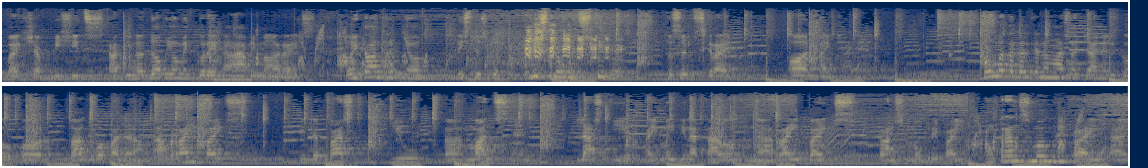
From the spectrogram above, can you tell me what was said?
bike shop visits, at ino-document ko rin ang aking mga rides. Kung ito ang trip nyo, please do, please do consider to subscribe on my channel. Kung matagal ka na nga sa channel ko or bago ka pa lang, ang ride bikes in the past few uh, months and last year ay may tinatawag na ride bikes Transmogrify. Ang Transmogrify ay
